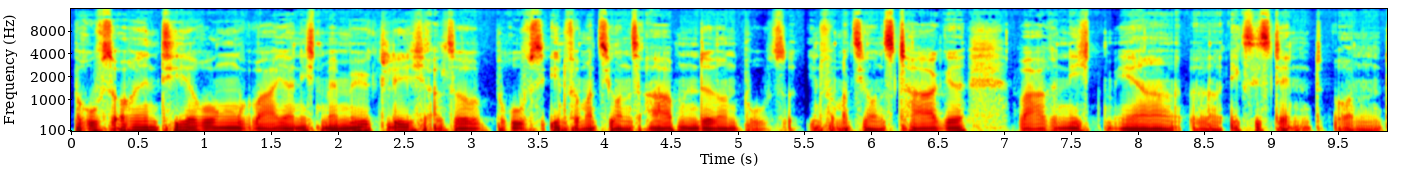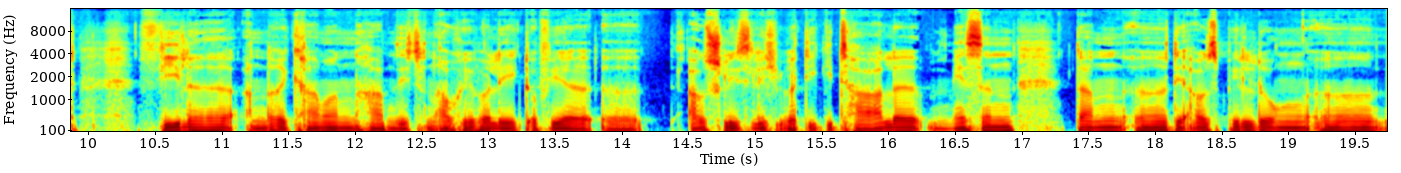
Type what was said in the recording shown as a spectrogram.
Berufsorientierung war ja nicht mehr möglich, also Berufsinformationsabende und Berufsinformationstage waren nicht mehr äh, existent. Und viele andere Kammern haben sich dann auch überlegt, ob wir äh, ausschließlich über digitale Messen dann äh, die Ausbildung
